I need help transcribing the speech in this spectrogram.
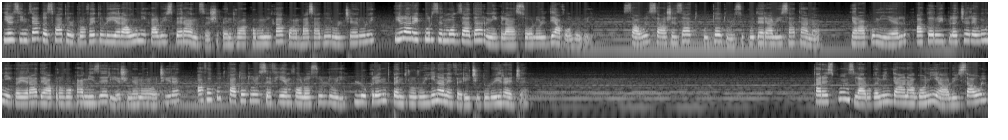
el simțea că sfatul profetului era unica lui speranță și pentru a comunica cu ambasadorul cerului, el a recurs în mod zadarnic la solul diavolului. Saul s-a așezat cu totul sub puterea lui satana, iar acum el, a cărui plăcere unică era de a provoca mizerie și nenorocire, a făcut ca totul să fie în folosul lui, lucrând pentru ruina nefericitului rege. Ca răspuns la rugămintea în agonia a lui Saul,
